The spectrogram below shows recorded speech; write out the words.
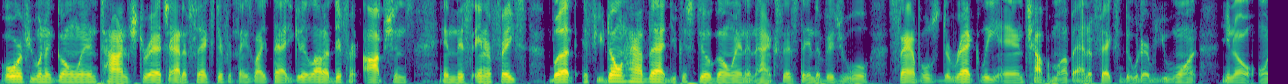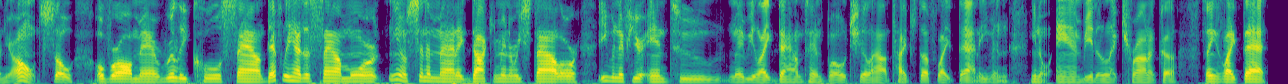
or if you want to go in, time stretch, add effects, different things like that. You get a lot of different options in this interface, but if you don't have that, you can still go in and access the individual samples directly and chop them up, add effects, and do whatever you want, you know, on your own. So overall, man, really cool sound. Definitely has a sound more, you know, cinematic, documentary documentary style, or even if you're into maybe like down tempo, chill out type stuff like that, even you know ambient electronica, things like that.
